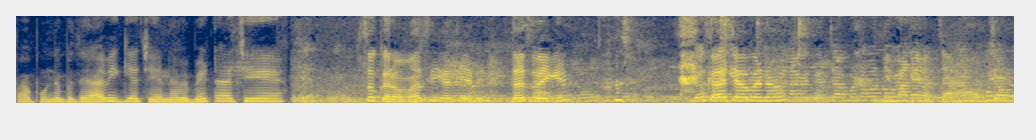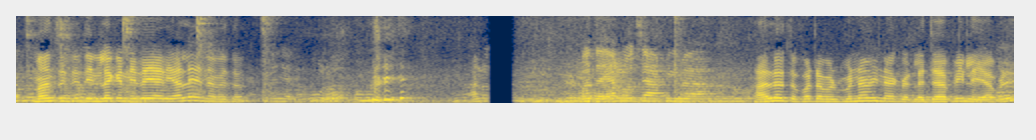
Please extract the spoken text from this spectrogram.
બાબુ ને બધા આવી ગયા છે અને હવે બેઠા છે. શું કરો માસી અત્યારે? દસ વાગે કાચા બનાવો? માનસી દીદીને લગ્નની તૈયારી હાલે ને હવે તો? બધા હાલો ચા પીવા. હાલો તો ફટાફટ બનાવી નાખો એટલે ચા પી લઈએ આપણે.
